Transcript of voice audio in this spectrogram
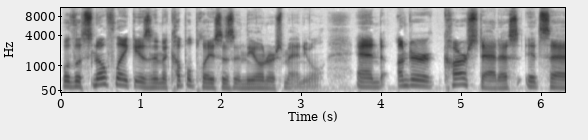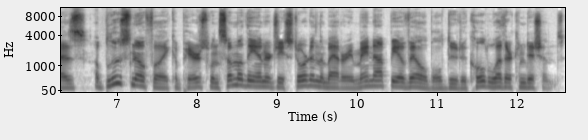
Well, the snowflake is in a couple places in the owner's manual. And under car status, it says a blue snowflake appears when some of the energy stored in the battery may not be available due to cold weather conditions.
